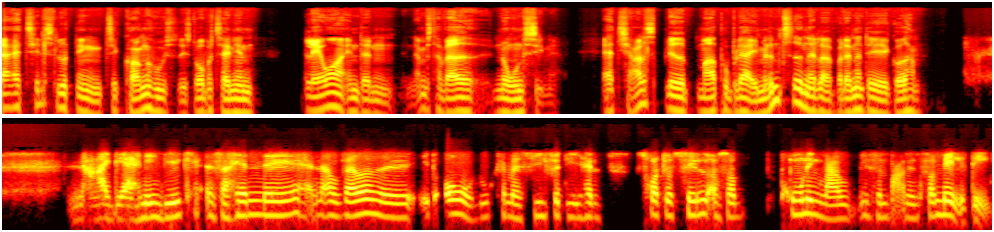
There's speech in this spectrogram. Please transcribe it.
der er tilslutningen til kongehuset i Storbritannien lavere, end den nærmest har været nogensinde. Er Charles blevet meget populær i mellemtiden, eller hvordan er det gået ham? Nej, det er han egentlig ikke. Altså, han, øh, han har jo været øh, et år nu, kan man sige, fordi han trådte jo til, og så kroningen var jo ligesom bare den formelle del.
